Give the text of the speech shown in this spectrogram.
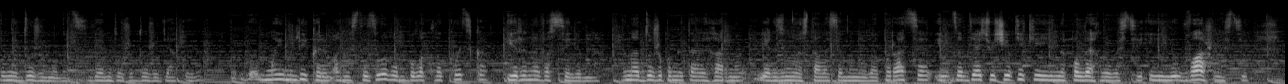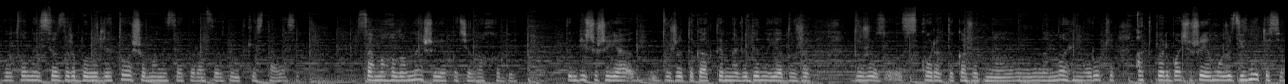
Вони дуже молодці. Я їм дуже дуже дякую. Моїм лікарем анестезіологом була Клокоцька Ірина Васильівна. Вона дуже пам'ятає гарно, як зі мною сталася минула операція, і завдячуючи тільки її наполегливості і її уважності, от вони все зробили для того, щоб в мене ця операція таки сталася. Саме головне, що я почала ходити. Тим більше, що я дуже така активна людина, я дуже дуже скоро, як то кажуть, на, на ноги, на руки. А тепер бачу, що я можу зігнутися.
